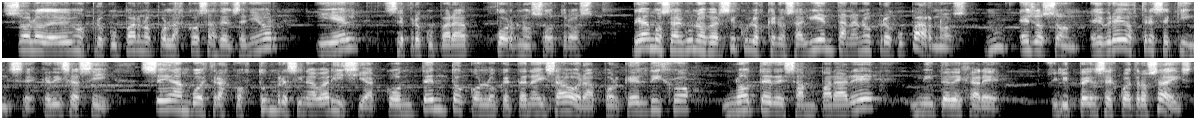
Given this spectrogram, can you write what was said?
Solo debemos preocuparnos por las cosas del Señor y Él se preocupará por nosotros. Veamos algunos versículos que nos alientan a no preocuparnos. ¿Mm? Ellos son Hebreos 13:15, que dice así, sean vuestras costumbres sin avaricia, contento con lo que tenéis ahora, porque Él dijo, no te desampararé ni te dejaré. Filipenses 4:6,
